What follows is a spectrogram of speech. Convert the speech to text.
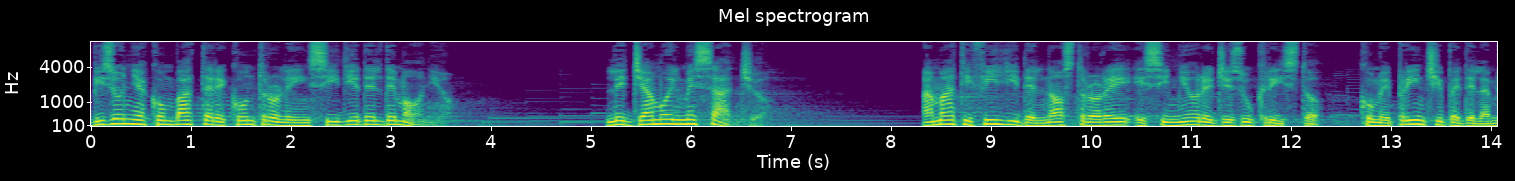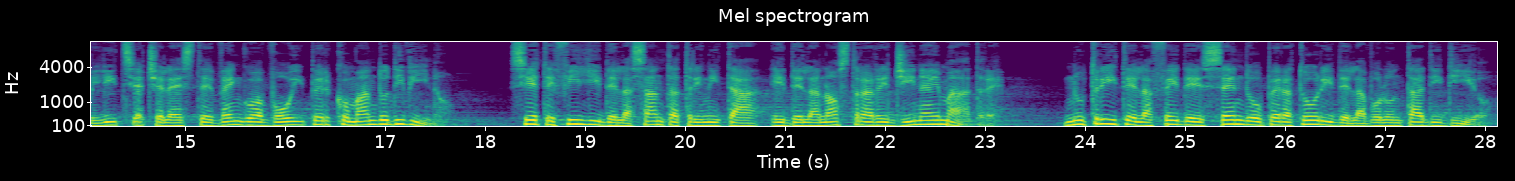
Bisogna combattere contro le insidie del demonio. Leggiamo il messaggio. Amati figli del nostro Re e Signore Gesù Cristo, come principe della milizia celeste vengo a voi per comando divino. Siete figli della Santa Trinità e della nostra Regina e Madre. Nutrite la fede essendo operatori della volontà di Dio,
